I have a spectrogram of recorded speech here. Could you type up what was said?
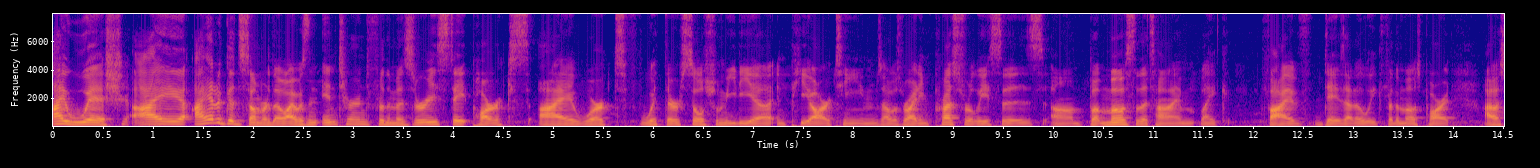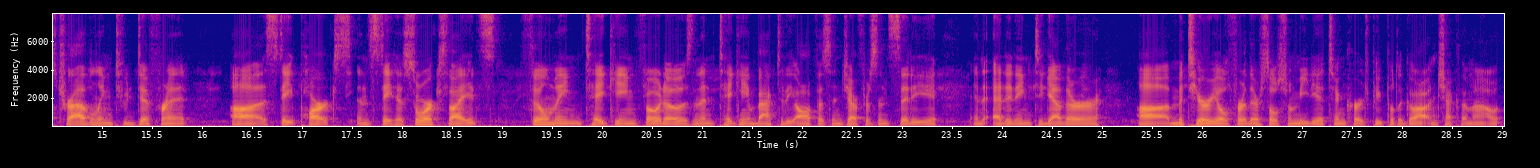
I wish I I had a good summer though. I was an intern for the Missouri State Parks. I worked with their social media and PR teams. I was writing press releases, um, but most of the time, like five days out of the week for the most part, I was traveling to different uh, state parks and state historic sites, filming, taking photos, and then taking them back to the office in Jefferson City and editing together uh, material for their social media to encourage people to go out and check them out.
